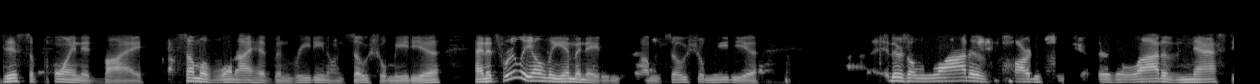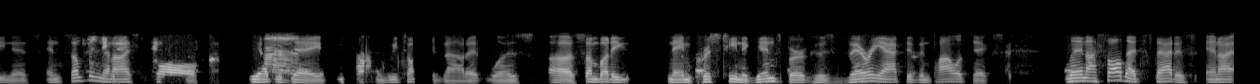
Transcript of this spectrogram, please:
disappointed by some of what I have been reading on social media, and it's really only emanating from social media. There's a lot of partisanship. There's a lot of nastiness, and something that I saw the other day, and we talked about it, was uh, somebody named Christina Ginsburg, who's very active in politics. Len, I saw that status, and I,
